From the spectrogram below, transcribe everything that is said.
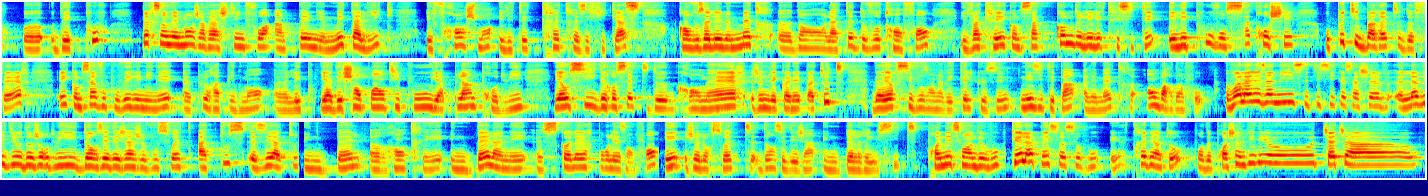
des poux. Personnellement, j'avais acheté une fois un peigne métallique et franchement, il était très très efficace. Quand vous allez le mettre euh, dans la tête de votre enfant, il va créer comme ça, comme de l'électricité et les poux vont s'accrocher aux petites barrettes de fer et comme ça, vous pouvez éliminer euh, plus rapidement euh, les poux. Il y a des shampoings anti-poux, il y a plein de produits. Il y a aussi des recettes de grand-mère. Je ne les connais pas toutes. D'ailleurs, si vous en avez quelques-unes, n'hésitez pas à les mettre en barre d'infos. Voilà les amis, c'est ici que s'achève la vidéo d'aujourd'hui. D'ores et déjà, je vous souhaite à tous et à toutes une belle rentrée, une belle année scolaire pour les enfants et je leur souhaite d'ores et déjà une belle réussite. Prenez soin de vous, que la paix soit sur vous et à très bientôt pour de prochaines vidéos. Ciao ciao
